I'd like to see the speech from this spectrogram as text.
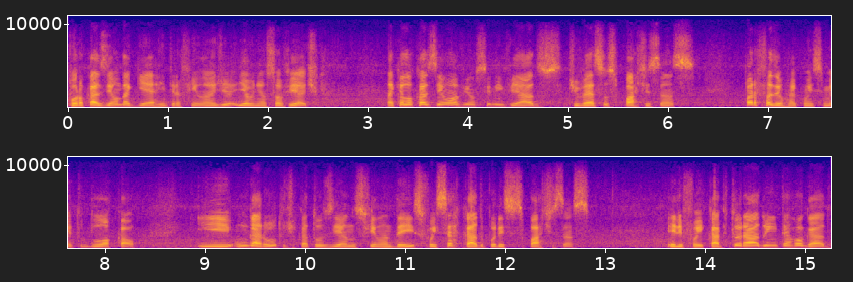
por ocasião da guerra entre a Finlândia e a União Soviética. Naquela ocasião haviam sido enviados diversos partisans para fazer um reconhecimento do local e um garoto de 14 anos finlandês foi cercado por esses partisans. Ele foi capturado e interrogado,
